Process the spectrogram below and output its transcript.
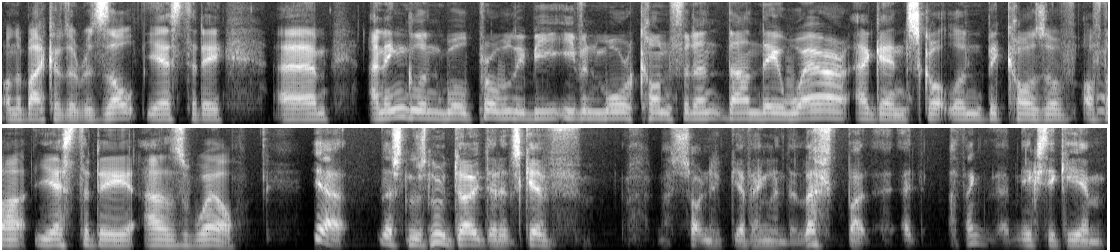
on the back of the result yesterday. Um, and England will probably be even more confident than they were against Scotland because of, of that yesterday as well. Yeah, listen, there's no doubt that it's give certainly give England a lift, but it, I think it makes the game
